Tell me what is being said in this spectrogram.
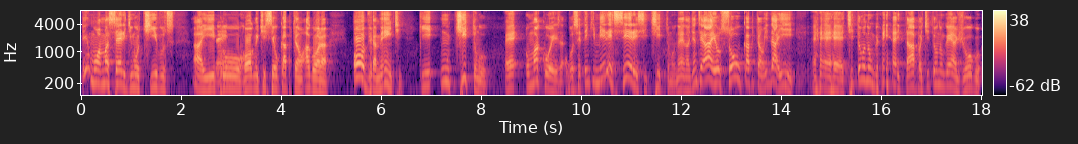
Tem uma, uma série de motivos aí para o Roglic ser o capitão. Agora, obviamente que um título é uma coisa, você tem que merecer esse título, né? Não adianta dizer, ah, eu sou o capitão, e daí? É, título não ganha etapa, título não ganha jogo,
